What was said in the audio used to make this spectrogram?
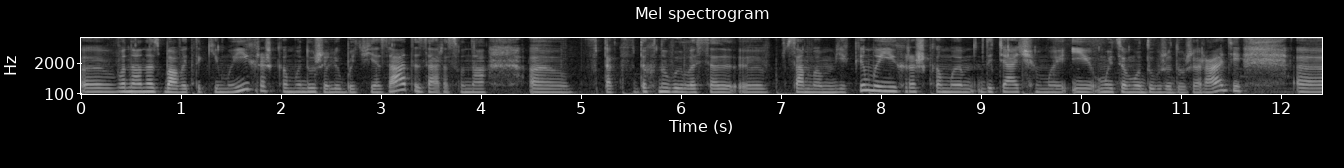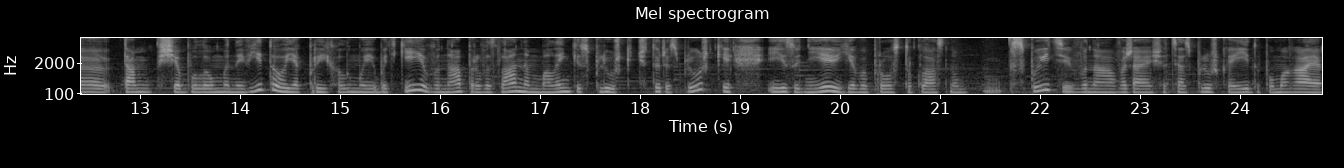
е, Вона нас бавить такими іграшками, дуже любить в'язати. Зараз вона е, так вдохновилася е, саме м'якими іграшками дитячими, і ми цьому дуже-дуже раді. Там ще було у мене відео, як приїхали мої батьки, і вона привезла нам маленькі сплюшки, чотири сплюшки, і з однією Єва просто класно спить. Вона вважає, що ця сплюшка їй допомагає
